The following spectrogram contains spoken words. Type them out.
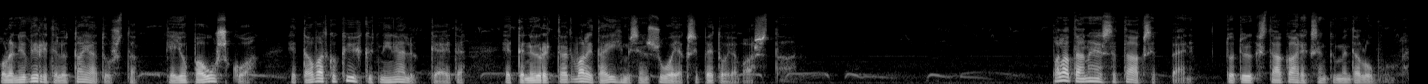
Olen jo viritellyt ajatusta ja jopa uskoa, että ovatko kyyhkyt niin älykkäitä, että ne yrittävät valita ihmisen suojaksi petoja vastaan. Palataan ajassa taaksepäin 1980-luvulle.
